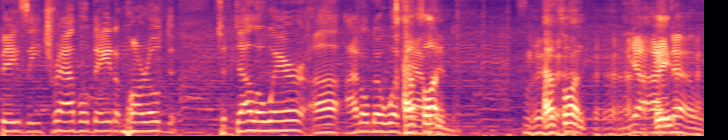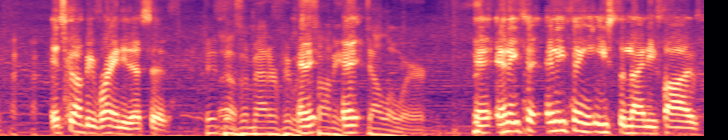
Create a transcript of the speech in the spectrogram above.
busy travel day tomorrow to, to Delaware. Uh, I don't know what's Have fun. happening. Have fun. Yeah, I know. It's gonna be rainy. That's it. It doesn't matter if it was Hey, sunny hey. in Delaware. Anything, anything east of 95,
